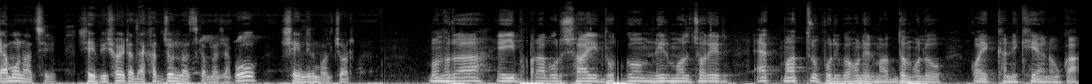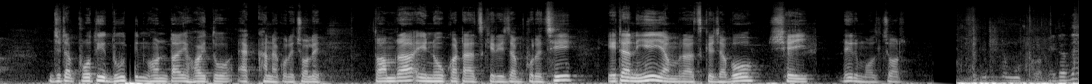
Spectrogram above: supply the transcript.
কেমন আছে সেই বিষয়টা দেখার জন্য আজকে আমরা যাব সেই নির্মলচর বন্ধুরা, এই ভরা বর্ষায় দুর্গম নির্মল চরের একমাত্র পরিবহনের মাধ্যম হলো কয়েকখানি খেয়া নৌকা, যেটা প্রতি দু তিন ঘন্টায় হয়তো একখানা করে চলে। তো আমরা এই নৌকাটা আজকে রিজার্ভ করেছি। এটা নিয়েই আমরা আজকে যাব সেই নির্মল চর। এটাতে?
